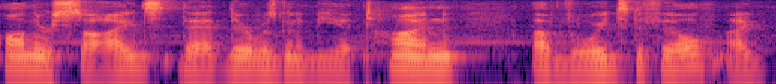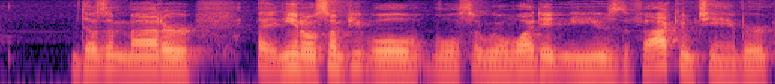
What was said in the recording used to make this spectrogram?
on their sides that there was going to be a ton of voids to fill. I doesn't matter and you know, some people will say, well, why didn't you use the vacuum chamber?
